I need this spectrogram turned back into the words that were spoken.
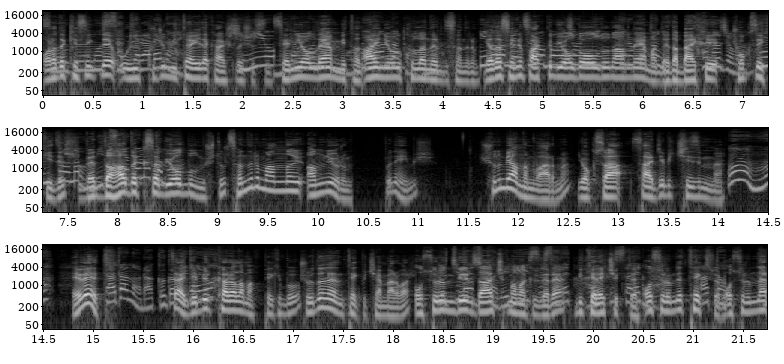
Orada kesinlikle uykucu Mita ile karşılaşırsın. Seni yollayan Mita aynı yolu kullanırdı sanırım. Ya da senin farklı bir yolda olduğunu anlayamadı. Ya da belki çok zekidir ve daha da kısa bir yol bulmuştur. Sanırım anla anlıyorum. Bu neymiş? Şunun bir anlamı var mı? Yoksa sadece bir çizim mi? Evet. Sadece bir karalama. Peki bu? Şurada neden tek bir çember var? O sürüm bir daha çıkmamak üzere bir kere çıktı. O sürümde tek sürüm. O sürümler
